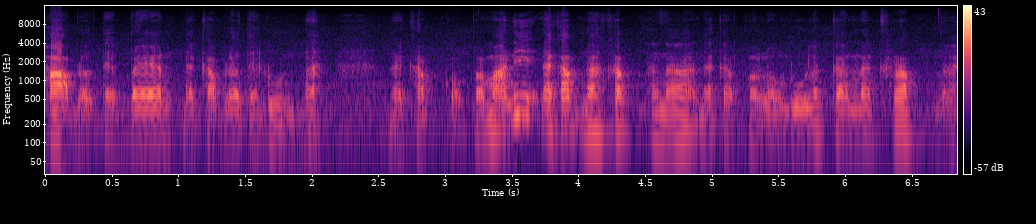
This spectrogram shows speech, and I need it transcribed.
ภาพแล้วแต่แบรนด์นะครับแล้วแต่รุ่นนะ นะครับก็ประมาณนี้นะครับนะครับนะนะนะครับก็ลองดูแล้วกันนะครับนะ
